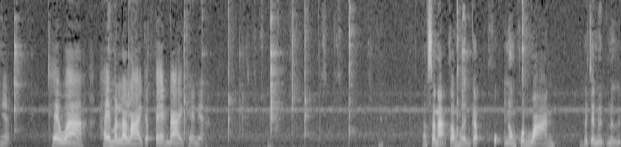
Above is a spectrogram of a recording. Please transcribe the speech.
เนี่ยแค่ว่าให้มันละลายกับแป้งได้แค่นี้ลักษณะก็เหมือนกับนมข้นหวานมันก็จะหนืด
